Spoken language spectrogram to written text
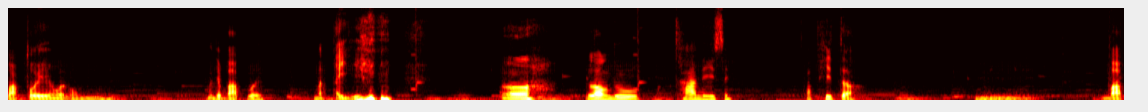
บัฟตัวเองไว้โอ้มันจะบัฟเว้ย มันตีเออลองดูท่านี้สิ ถ้าผิดออืมบัฟ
